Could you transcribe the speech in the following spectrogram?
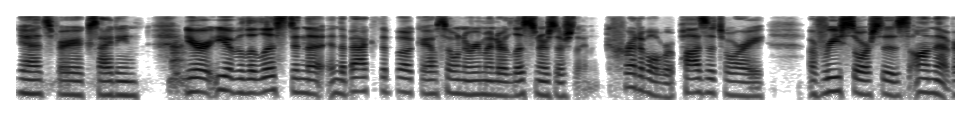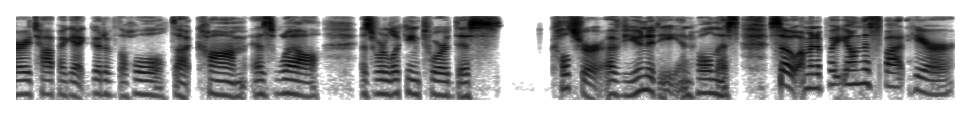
Yeah, it's very exciting. You're you have the list in the in the back of the book. I also want to remind our listeners there's an incredible repository of resources on that very topic at goodofthewhole.com as well as we're looking toward this culture of unity and wholeness. So I'm going to put you on the spot here,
